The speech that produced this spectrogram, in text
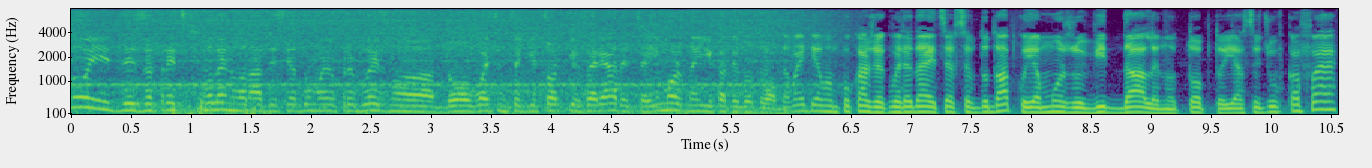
Ну і десь за 30 хвилин вона десь, я думаю, приблизно до 80% зарядиться і можна їхати додому. Давайте я вам покажу, як виглядає це все в додатку. Я можу віддалено, тобто я сиджу в кафе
